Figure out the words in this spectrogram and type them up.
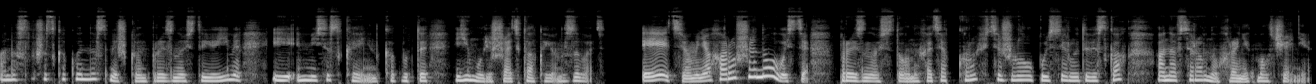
Она слышит, с какой насмешкой он произносит ее имя и миссис Кеннинг, как будто ему решать, как ее называть. «Эти, у меня хорошие новости», — произносит он, и хотя кровь тяжело пульсирует в висках, она все равно хранит молчание.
